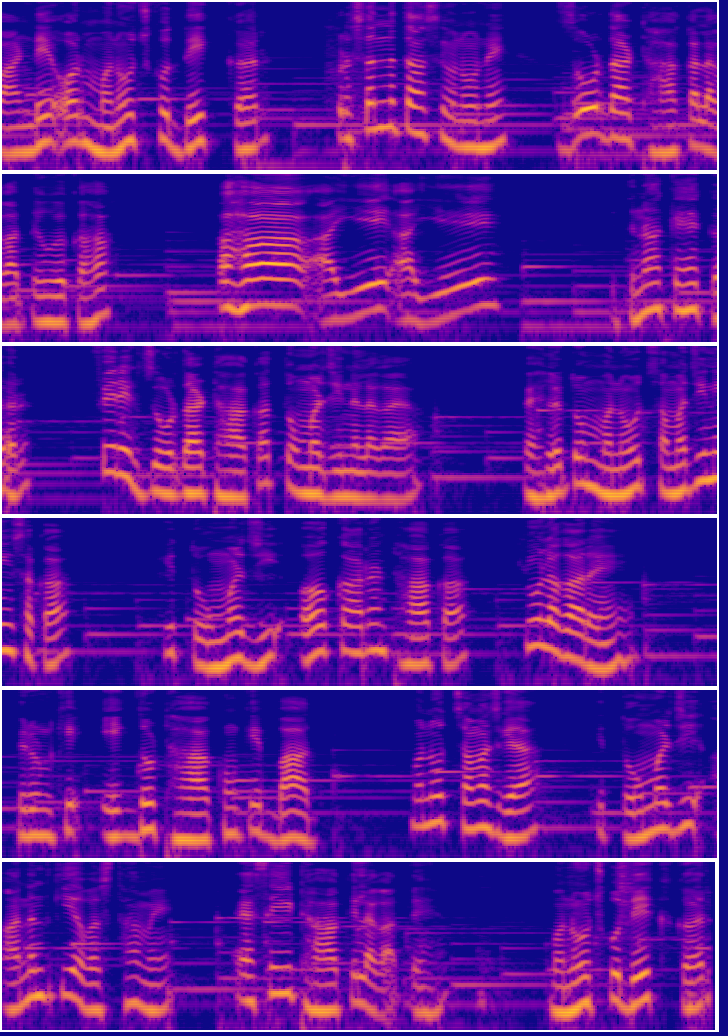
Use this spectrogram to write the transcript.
पांडे और मनोज को देखकर प्रसन्नता से उन्होंने जोरदार ठहाका लगाते हुए कहा, आहा, आइए आइए। इतना कहकर फिर एक जोरदार ठहाका तोमर जी ने लगाया। पहले तो मनोज समझ ही नहीं सका कि तोमर जी अकारण ठहाका क्यों लगा रहे हैं। फिर उनके एक दो ठहाकों के बाद मनोज समझ गया कि तोमर जी आनंद की अवस्था में ऐसे ही ठहाके लगाते हैं। मनोज को देखकर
